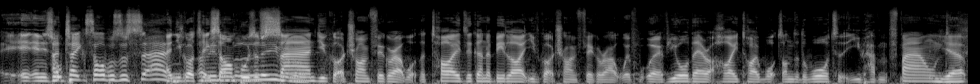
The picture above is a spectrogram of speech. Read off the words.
And it's all And take samples of sand. and you've got to I take mean, samples of sand. You've got to try and figure out what the tides are going to be like. You've got to try and figure out if, if you're there at high tide, what's under the water that you haven't found. Yep.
